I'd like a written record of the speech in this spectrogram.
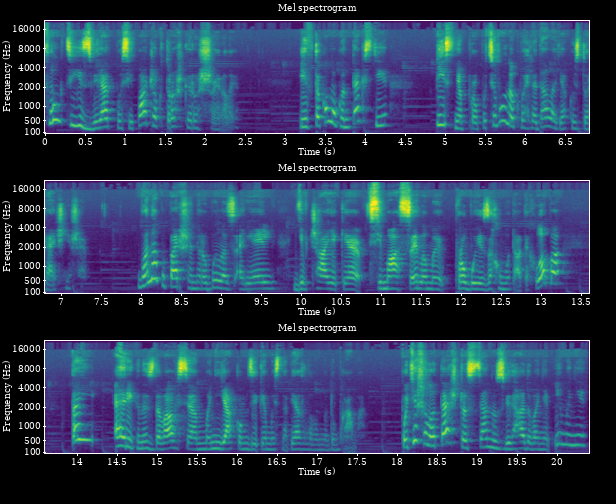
функції звірят посіпачок трошки розширили. І в такому контексті пісня про поцілунок виглядала якось доречніше. Вона, по-перше, не робила з Аріель дівча, яке всіма силами пробує захомутати хлопа, та й Ерік не здавався маніяком з якимись нав'язливими думками. Потішило те, що сцену з відгадуванням імені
